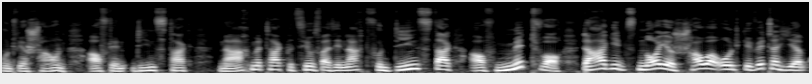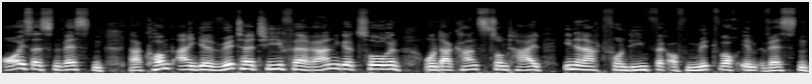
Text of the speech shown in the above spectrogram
Und wir schauen auf den Dienstagnachmittag bzw. Nacht von Dienstag auf Mittwoch. Da gibt es neue Schauer und Gewitter hier im äußersten Westen. Da kommt ein Gewittertief herangezogen und da kann es zum Teil in der Nacht von Dienstag auf Mittwoch im Westen,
